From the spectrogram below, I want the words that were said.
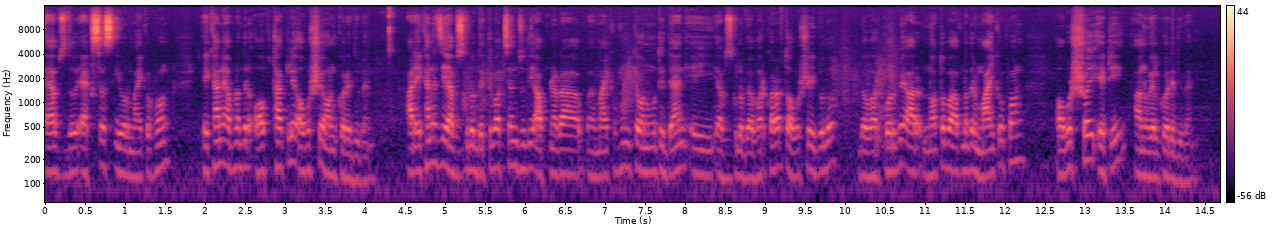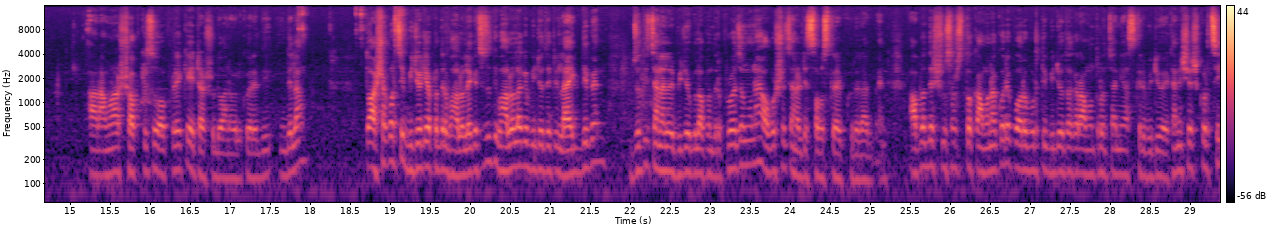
apps to access your microphone এখানে আপনাদের অফ থাকলে অবশ্যই অন করে দিবেন। আর এখানে যে অ্যাপসগুলো দেখতে পাচ্ছেন, যদি আপনারা মাইক্রোফোনকে অনুমতি দেন, এই অ্যাপসগুলো ব্যবহার করার, তো অবশ্যই এগুলো ব্যবহার করবে। আর নতবা আপনাদের মাইক্রোফোন, অবশ্যই এটি আনুয়েল করে দিবেন। আর আমরা সব কিছু অফ রেখে এটা শুধু আনুয়েল করে দিলাম। তো আশা করছি ভিডিওটি আপনাদের ভালো লেগেছে। যদি ভালো লাগে ভিডিওতে একটি লাইক দিবেন। যদি চ্যানেলের ভিডিওগুলো আপনাদের প্রয়োজন মনে হয়, অবশ্যই চ্যানেলটি সাবস্ক্রাইব করে রাখবেন। আপনাদের সুস্বাস্থ্য কামনা করে পরবর্তী ভিডিও দেখার আমন্ত্রণ জানিয়ে আজকের ভিডিও এখানে শেষ করছি।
